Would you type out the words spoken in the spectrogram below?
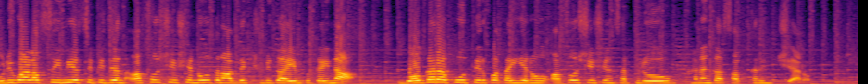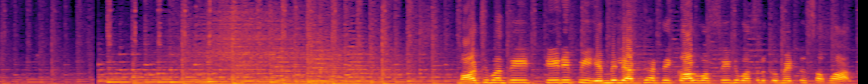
గుడివాడ సీనియర్ సిటిజన్ అసోసియేషన్ నూతన అధ్యక్షుడిగా ఎంపికైన బొగరపు తిరుపతయ్యను అసోసియేషన్ సభ్యులు ఘనంగా సత్కరించారు. మాజీ మంత్రి టీడీపీ ఎమ్మెల్యే అభ్యర్థి కాల్వ శ్రీనివాసులకు మెట్టు సవాల్.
